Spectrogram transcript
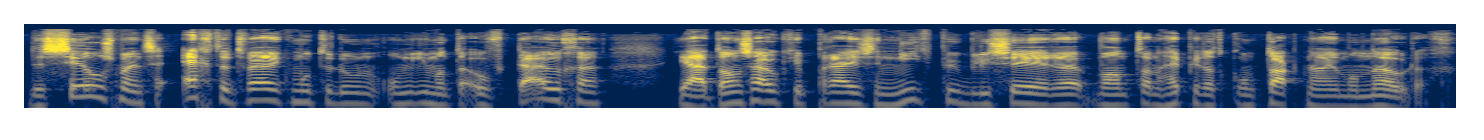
de salesmensen echt het werk moeten doen om iemand te overtuigen, ja, dan zou ik je prijzen niet publiceren, want dan heb je dat contact nou helemaal nodig.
